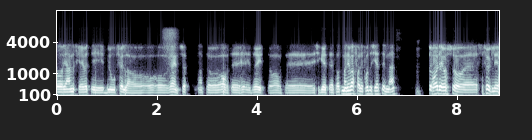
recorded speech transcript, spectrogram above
og gjerne skrevet i blodfyller og, og, og rent kjøtt. Og av og til drøyt og av og til ikke gøy. til Men i hvert fall i forhold til Kjetil, så var det også eh, Selvfølgelig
